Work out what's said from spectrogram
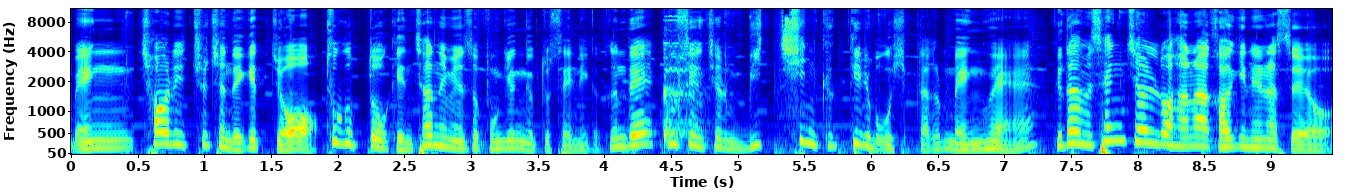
맹철이 추천되겠죠. 투급도 괜찮으면서 공격력도 세니까. 근데 구수행철은 미친 극딜을 보고 싶다. 그럼 맹회. 그 다음에 생철도 하나 가긴 해놨어요.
